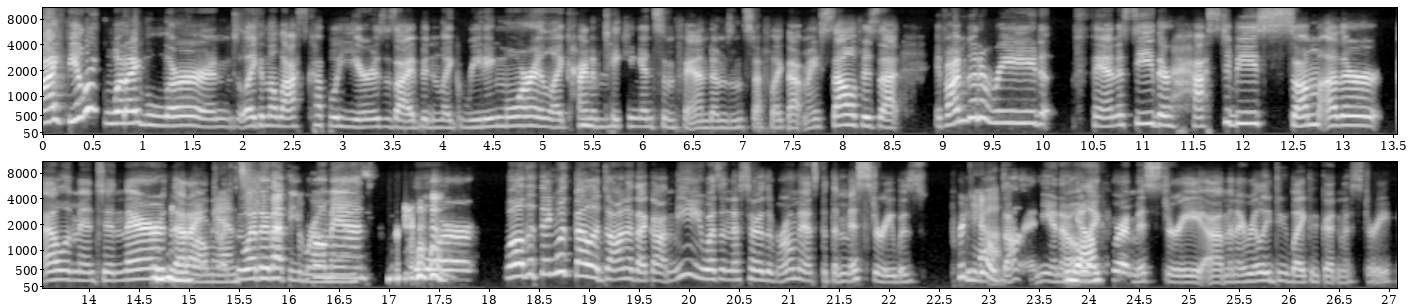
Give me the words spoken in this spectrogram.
I feel like what I've learned like in the last couple years as I've been like reading more and like kind Mhm. of taking in some fandoms and stuff like that myself is that if I'm going to read fantasy there has to be some other element in there that I enjoy. So whether that be the romance or well the thing with Belladonna that got me wasn't necessarily the romance but the mystery was pretty well done you know Yeah. like for a mystery um and I really do like a good mystery.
